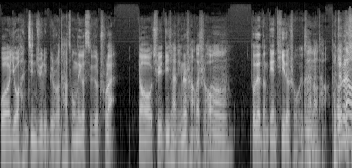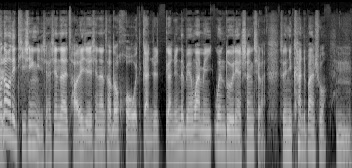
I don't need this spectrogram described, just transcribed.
我有很近距离，比如说他从那个 studio 出来。要去地下停车场的时候，嗯，都在等电梯的时候会看到他。他真的哦但我是但我得提醒你一下，现在曹丽姐现在她的火，我感觉感觉那边外面温度有点升起来，所以你看着办说。嗯，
